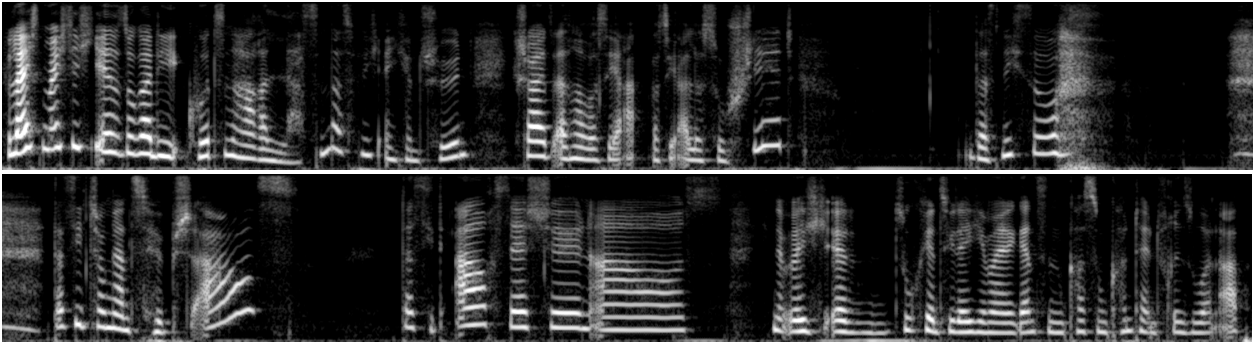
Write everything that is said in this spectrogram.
Vielleicht möchte ich ihr sogar die kurzen Haare lassen. Das finde ich eigentlich ganz schön. Ich schaue jetzt erstmal, was ihr, was ihr alles so steht. Das nicht so. Das sieht schon ganz hübsch aus. Das sieht auch sehr schön aus. Ich äh, suche jetzt wieder hier meine ganzen Custom-Content-Frisuren ab.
